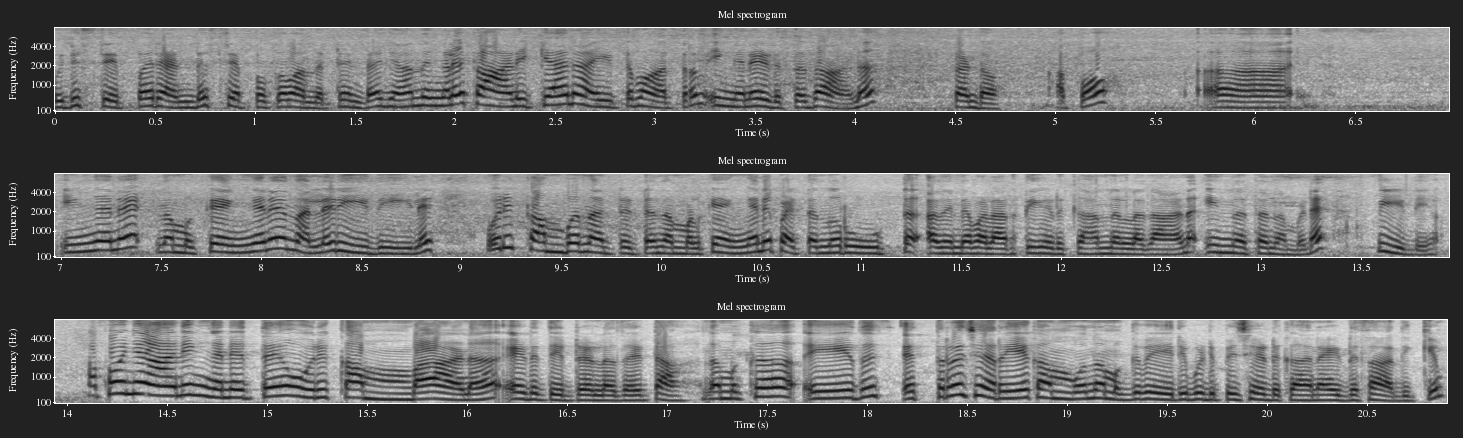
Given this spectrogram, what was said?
ഒരു സ്റ്റെപ്പ് രണ്ട് സ്റ്റെപ്പൊക്കെ വന്നിട്ടുണ്ട്. ഞാൻ നിങ്ങളെ കാണിക്കാനായിട്ട് മാത്രം ഇങ്ങനെ എടുത്തതാണ്. കണ്ടോ? അപ്പോൾ ഇങ്ങനെ നമുക്ക് എങ്ങനെ നല്ല രീതിയിൽ ഒരു കമ്പ് നട്ടിട്ട് നമുക്ക് എങ്ങനെ പെട്ടെന്ന് റൂട്ട് അതിനെ വളർത്തിയെടുക്കുക എന്നുള്ളതാണ് ഇന്നത്തെ നമ്മുടെ വീഡിയോ അപ്പോൾ ഞാൻ ഇങ്ങനത്തെ ഒരു കമ്പാണ് എടുത്തിട്ടുള്ളത് കേട്ടോ നമുക്ക് ഏത് എത്ര ചെറിയ കമ്പും നമുക്ക് വേര് പിടിപ്പിച്ചെടുക്കാനായിട്ട് സാധിക്കും.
